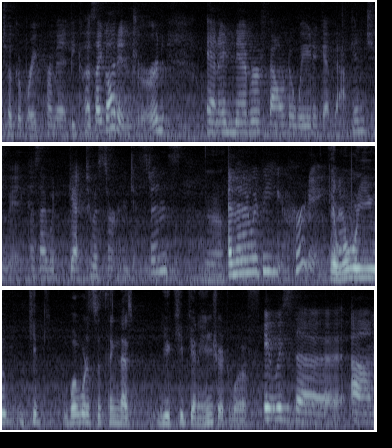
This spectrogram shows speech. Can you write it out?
took a break from it because I got injured. And I never found a way to get back into it because I would get to a certain distance yeah. and then I would be hurting. Yeah. What were you keep? What was the thing that you keep getting injured with? It was the um,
